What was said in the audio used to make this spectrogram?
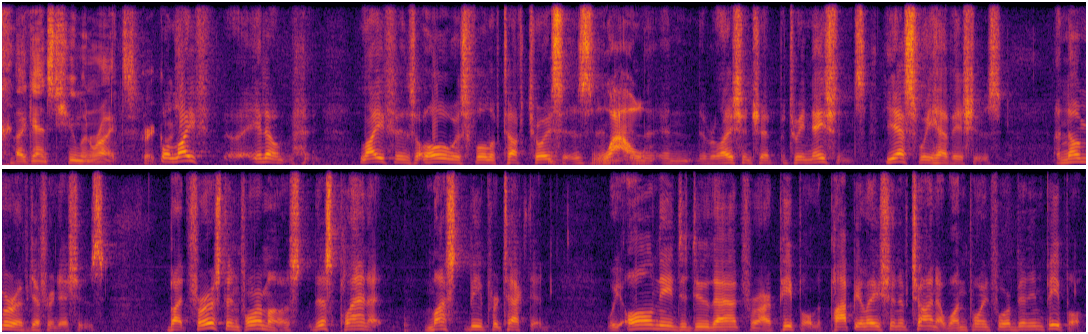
against human rights? Great Well, life, uh, you know, life is always full of tough choices. in- Wow. In, the- in the relationship between nations. Yes, we have issues, a number of different issues. But first and foremost, this planet must be protected. We all need to do that for our people. The population of China, 1.4 billion people,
